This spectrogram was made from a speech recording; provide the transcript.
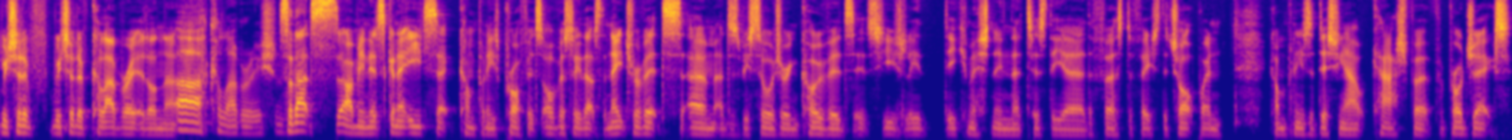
we should have we should have collaborated on that. Ah, uh, collaboration. So that's I mean, it's going to eat at companies' profits. Obviously, that's the nature of it. Um, and as we saw during COVID, it's usually decommissioning that is the uh, the first to face the chop when companies are dishing out cash for for projects.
